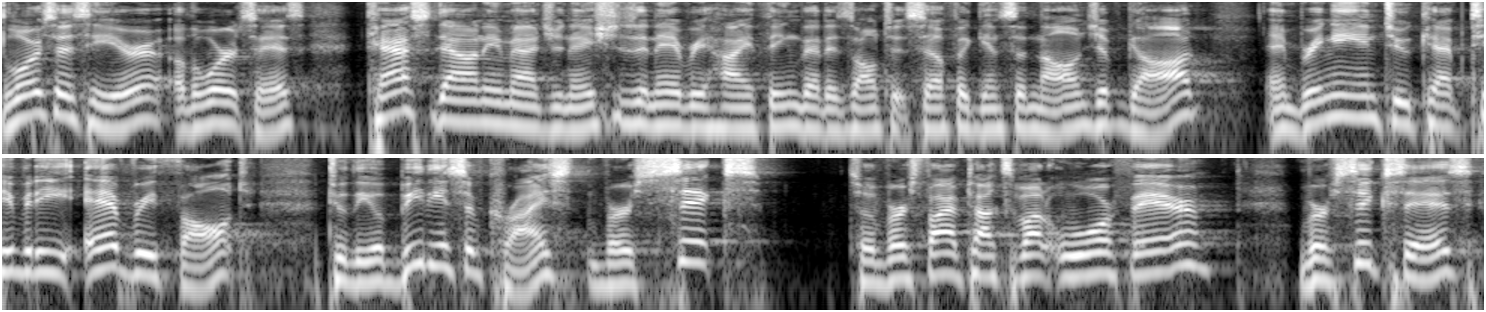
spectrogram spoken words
The Lord says here, or the word says, cast down imaginations and every high thing that exalts itself against the knowledge of God, and bringing into captivity every thought to the obedience of Christ. Verse 6 so verse 5 talks about warfare. Verse 6 says,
